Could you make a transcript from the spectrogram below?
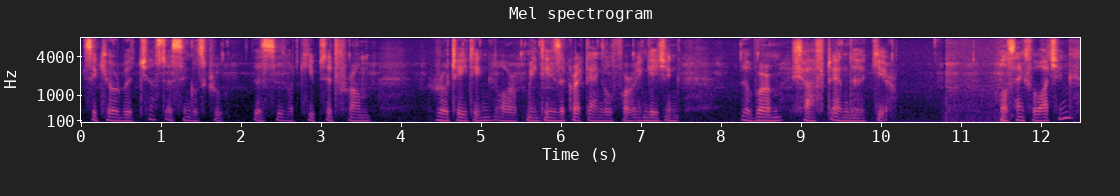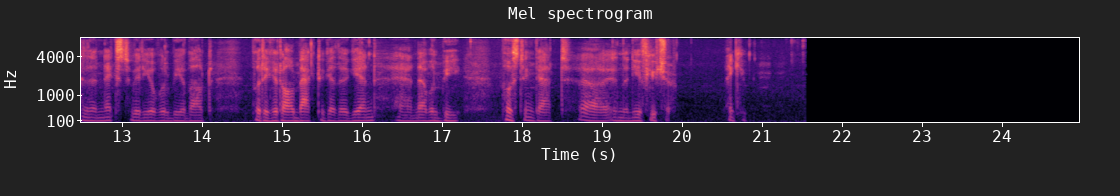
secured with just a single screw. This is what keeps it from rotating or maintains the correct angle for engaging the worm shaft and the gear. Well, thanks for watching. The next video will be about putting it all back together again, and I will be posting that uh, in the near future. Thank you.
